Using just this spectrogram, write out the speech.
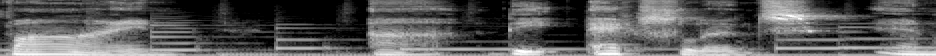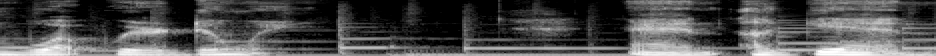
find uh, the excellence in what we're doing. And again,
